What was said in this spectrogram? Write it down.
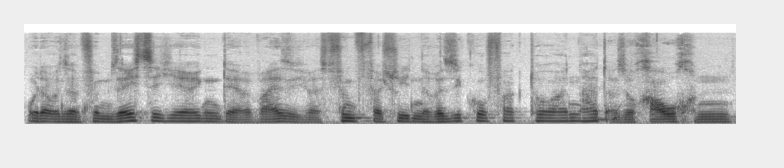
oder unseren 65-jährigen, der, weiß ich was, fünf verschiedene Risikofaktoren hat, also Rauchen,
